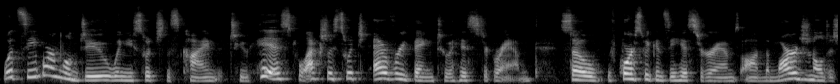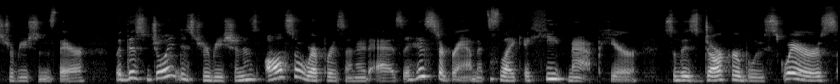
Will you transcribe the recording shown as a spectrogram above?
What Seaborn will do when you switch this kind to hist will actually switch everything to a histogram. So of course we can see histograms on the marginal distributions there, but this joint distribution is also represented as a histogram. It's like a heat map here. So these darker blue squares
